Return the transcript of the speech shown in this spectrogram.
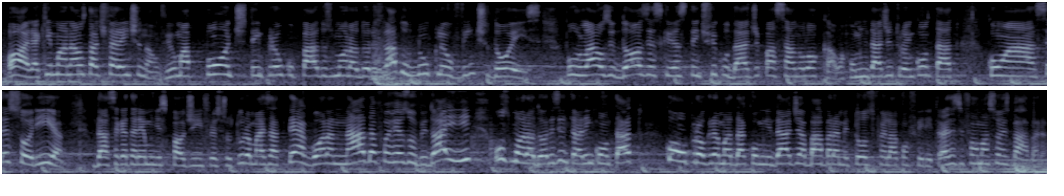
Olha, aqui em Manaus está diferente não, viu? Uma ponte tem preocupado os moradores lá do núcleo 22. Por lá, os idosos e as crianças têm dificuldade de passar no local. A comunidade entrou em contato com a assessoria da Secretaria Municipal de Infraestrutura, mas até agora nada foi resolvido. Aí, os moradores entraram em contato com o programa da comunidade a Bárbara Mitoso foi lá conferir. Traz as informações, Bárbara.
